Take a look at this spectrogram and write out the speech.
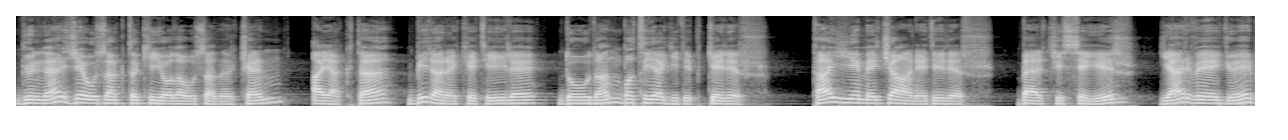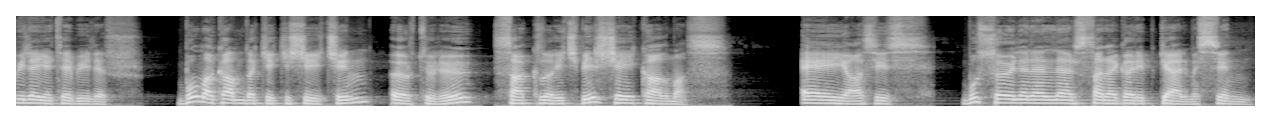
günlerce uzaktaki yola uzanırken, ayakta bir hareketiyle doğudan batıya gidip gelir. Tayyi mekan edilir. Belki seyir, yer ve göğe bile yetebilir. Bu makamdaki kişi için örtülü, saklı hiçbir şey kalmaz. Ey aziz! Bu söylenenler sana garip gelmesin.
